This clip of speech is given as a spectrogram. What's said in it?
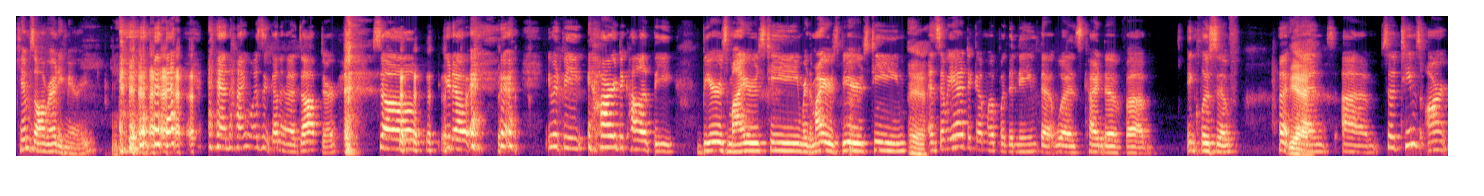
Kim's already married. and I wasn't going to adopt her. So, you know, it would be hard to call it the Beers Myers team or the Myers Beers team. yeah. And so we had to come up with a name that was kind of um, inclusive. Yeah. And um, so teams aren't,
